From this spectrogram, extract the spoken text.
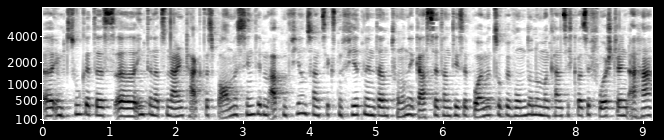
äh, im Zuge des äh, Internationalen Tag des Baumes sind eben ab dem 24.04. in der Antonigasse dann diese Bäume zu bewundern und man kann sich quasi vorstellen, aha,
